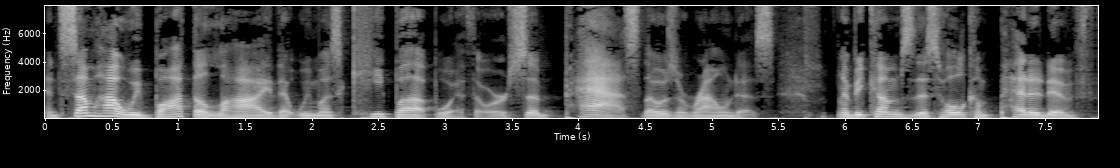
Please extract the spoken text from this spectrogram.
And somehow we bought the lie that we must keep up with or surpass those around us. It becomes this whole competitive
